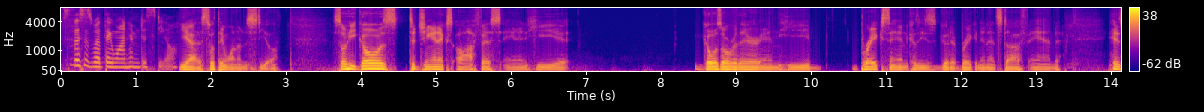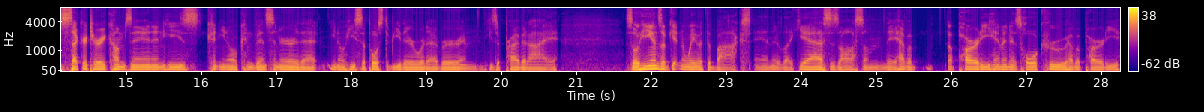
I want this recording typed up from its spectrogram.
So this is what they want him to steal. Yeah, that's what they want him to steal. So he goes to Janek's office and he goes over there and he breaks in because he's good at breaking in at stuff and his secretary comes in and he's you know convincing her that you know he's supposed to be there or whatever and he's a private eye. So he ends up getting away with the box and they're like yeah this is awesome. They have a, a party. Him and his whole crew have a party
